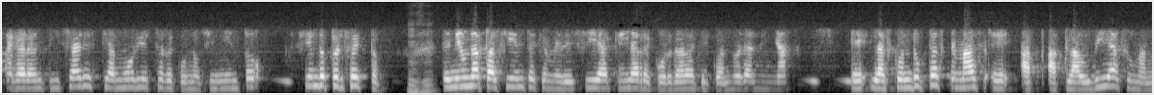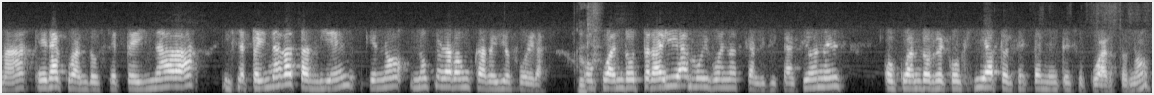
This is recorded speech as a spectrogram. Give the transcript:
a garantizar este amor y este reconocimiento siendo perfecto. Tenía una paciente que me decía que ella recordaba que cuando era niña, eh, las conductas que más eh, aplaudía a su mamá era cuando se peinaba y se peinaba también que no, no quedaba un cabello fuera, o cuando traía muy buenas calificaciones, o cuando recogía perfectamente su cuarto, ¿no?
